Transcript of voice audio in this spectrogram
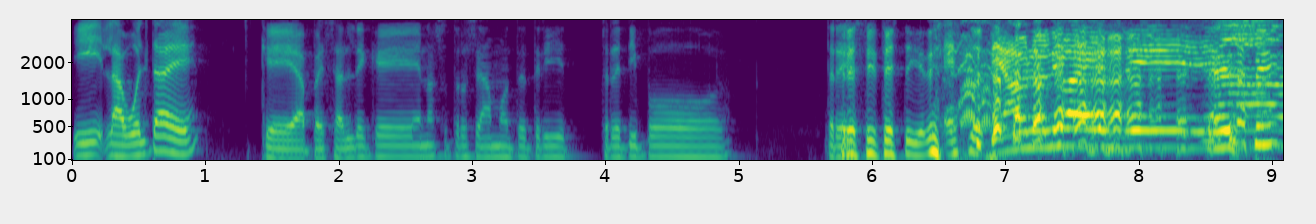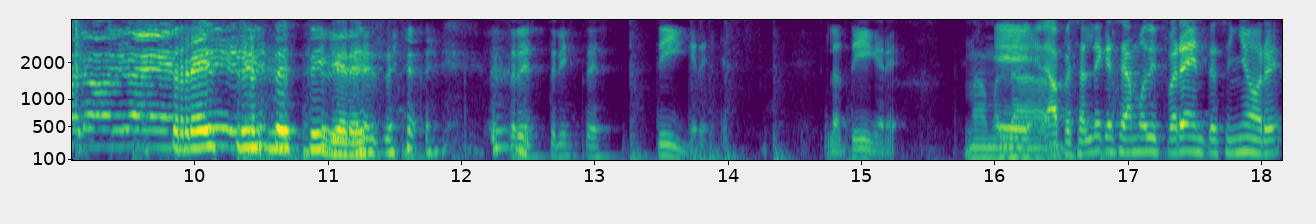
Y la vuelta es que a pesar de que nosotros seamos tres tipos... Tres tristes tigres. Eso, diablo, le iba a decir. Tres ti- Diablo, le iba a decir. Tres tristes tigres. Tres tristes tigres. Los tigres. No, Eh, a pesar de que seamos diferentes, señores,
